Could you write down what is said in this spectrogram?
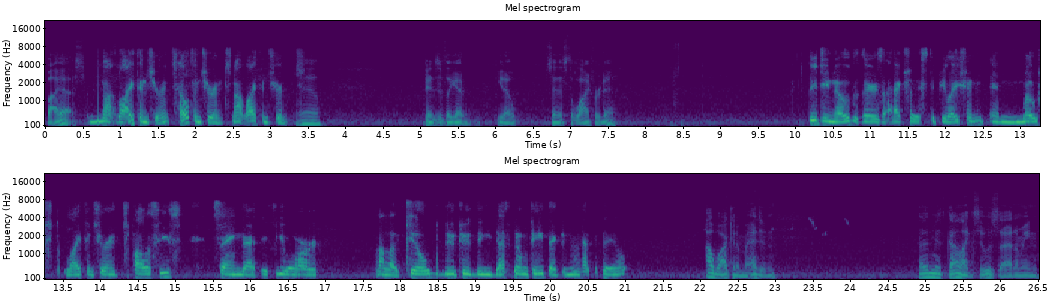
by us. Not life insurance, health insurance, not life insurance. Well, depends if they got you know sentenced to life or death. Did you know that there's actually a stipulation in most life insurance policies saying that if you are uh, killed due to the death penalty, they do not have to pay out? Oh, well, I can imagine. I mean, it's kind of like suicide. I mean,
